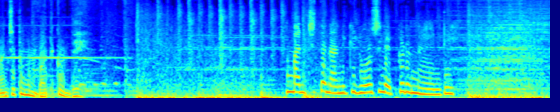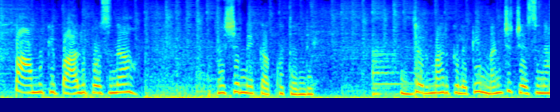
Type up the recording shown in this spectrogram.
మంచితనం బతికుంది. మంచితనానికి రోజులు ఎక్కడున్నాయండి? పాముకి పాలు పోసినా విషమే కక్కుతుంది. దుర్మార్గులకి మంచి చేసినా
